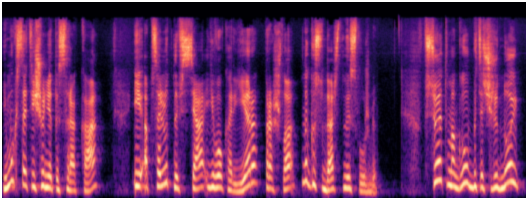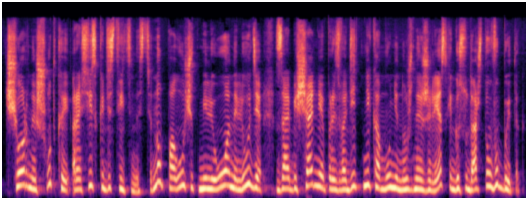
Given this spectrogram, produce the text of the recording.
Ему, кстати, еще нет и 40, и абсолютно вся его карьера прошла на государственной службе. Все это могло быть очередной черной шуткой российской действительности. Ну, получат миллионы люди за обещание производить никому не нужные железки государству в убыток.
